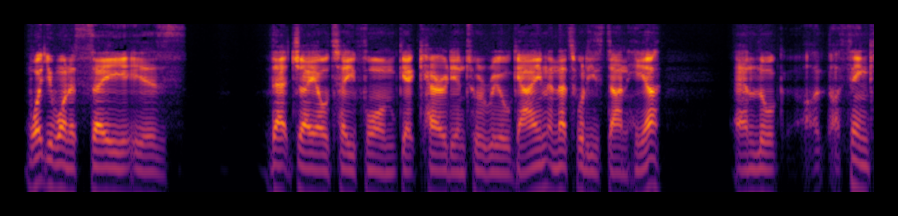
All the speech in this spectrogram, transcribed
what you want to see is that JLT form get carried into a real game, and that's what he's done here. And look, I, think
